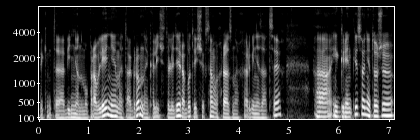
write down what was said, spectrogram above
каким-то объединенным управлением. Это огромное количество людей, работающих в самых разных организациях. А, и к Greenpeace они тоже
